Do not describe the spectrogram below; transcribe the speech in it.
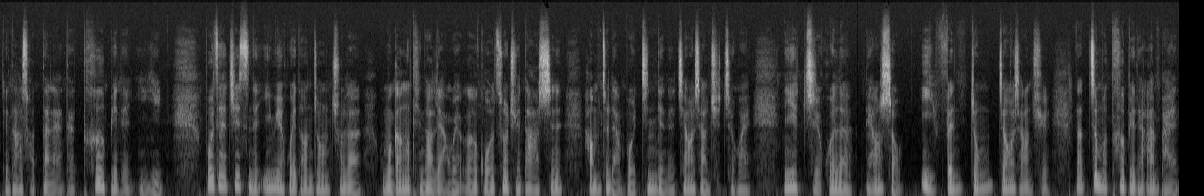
对他所带来的特别的意义。不过在这次的音乐会当中，除了我们刚刚提到两位俄国作曲大师，还有我们这两部经典的交响曲之外，你也指挥了两首一分钟交响曲。那这么特别的安排，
